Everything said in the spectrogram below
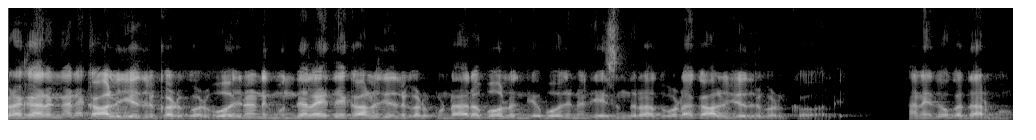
ప్రకారంగానే కాళ్ళు చేతులు కడుక్కోవాలి. భోజనానికి ముందెలా అయితే కాళ్ళు చేతులు కడుక్కుంటారో భోజనం భోజనం చేసిన తర్వాత కూడా కాళ్ళు చేతులు కడుక్కోవాలి అనేది ఒక ధర్మం.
